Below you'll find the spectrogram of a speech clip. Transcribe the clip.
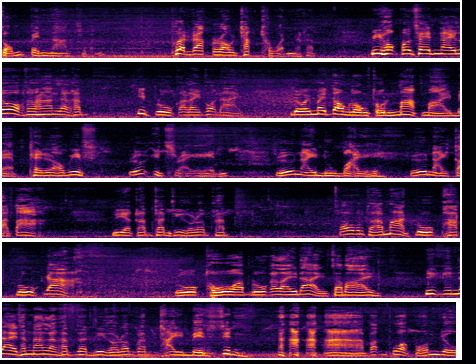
สมเป็นนาสวน เพื่อนรักเราชักชวนนะครับ มีหกเปอร์เซ็นในโลกเท่านั้นแหละครับ ที่ปลูกอะไรก็ได้ โดยไม่ต้องลงทุนมากมายแบบเทลอาวิฟหรืออิสราเอลหรือในดูไบหรือในกาตาร์ เนี่ยครับท่านที่เคารพครับเขาก็สามารถปลูกผักปลูกหญ้าปลูกถั่วปลูกอะไรได้สบาย นี่กินได้ทั้งนั้นแหละครับท่านที่เคารพครับไทยเบนซินพักพวกผมอยู่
